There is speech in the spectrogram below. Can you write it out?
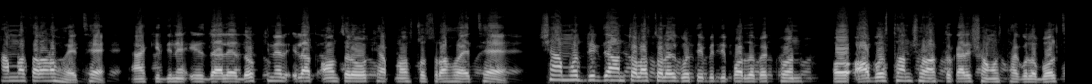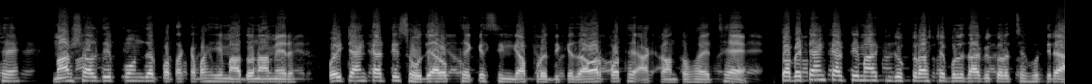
হামলা চালানো হয়েছে। একই দিনে ইসরায়েলের দক্ষিণের ইলাত অঞ্চলেও ক্ষেপণাস্ত্র ছোড়া হয়েছে। সামুদ্রিক যান চলাচলের গতিবিধি পর্যবেক্ষণ ও অবস্থান শনাক্তকারী সংস্থাগুলো বলছে মার্শাল দ্বীপপুঞ্জের পতাকাবাহী মাদো নামের ওই ট্যাঙ্কারটি সৌদি আরব থেকে সিঙ্গাপুরের দিকে যাওয়ার পথে আক্রান্ত হয়েছে। তবে ট্যাঙ্কারটি মার্কিন যুক্তরাষ্ট্রে বলে দাবি করেছে হুতিরা।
